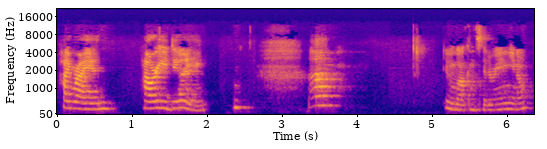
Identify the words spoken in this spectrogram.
Hi, Ryan. How are you doing? Um, doing well considering, you know.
